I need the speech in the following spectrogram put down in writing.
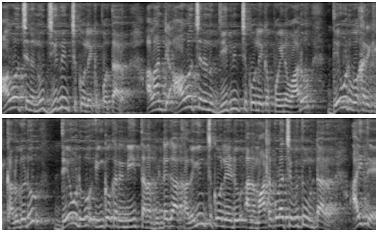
ఆలోచనను జీర్ణించుకోలేకపోతారు. అలాంటి ఆలోచనను జీర్ణించుకోలేకపోయిన వారు దేవుడు ఒకరికి కలుగడు దేవుడు ఇంకొకరిని తన బిడ్డగా కలిగించుకోలేడు అన్న మాట కూడా చెబుతూ ఉంటారు. అయితే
